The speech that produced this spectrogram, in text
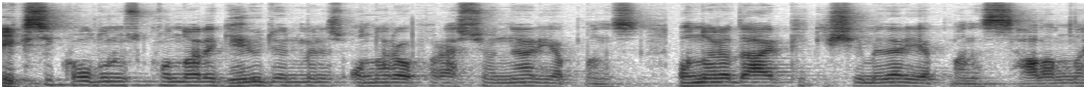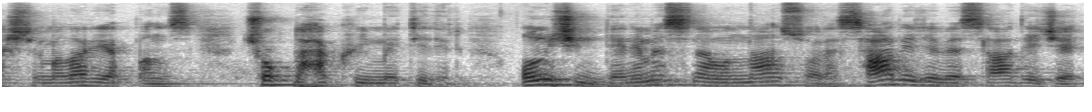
eksik olduğunuz konulara geri dönmeniz, onlara operasyonlar yapmanız, onlara dair pekiştirmeler yapmanız, sağlamlaştırmalar yapmanız çok daha kıymetlidir. Onun için deneme sınavından sonra sadece ve sadece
